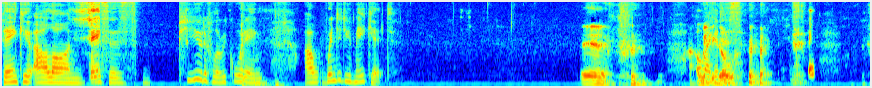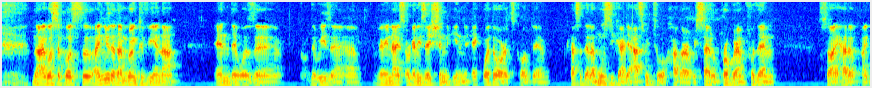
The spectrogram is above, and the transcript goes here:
Thank you, Alon. This is beautiful recording. Uh, when did you make it? Uh, a Oh week my ago. goodness. no, I was supposed to. I knew that I'm going to Vienna, and there was a there is a, a very nice organization in Ecuador. It's called the Casa de la Música. They asked me to have a recital program for them. So I had a I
